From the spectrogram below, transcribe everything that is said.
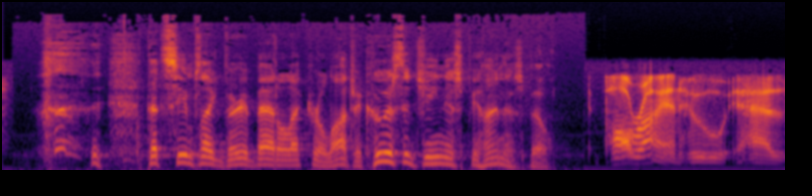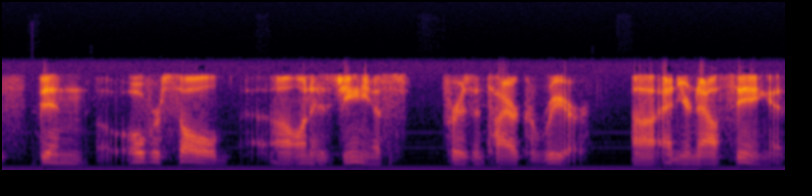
that seems like very bad electoral logic. Who is the genius behind this bill? Paul Ryan, who has been oversold uh, on his genius for his entire career, uh, and you're now seeing it.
